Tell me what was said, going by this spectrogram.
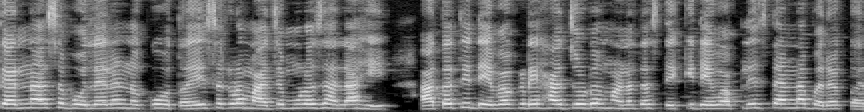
त्यांना असं बोलायला नको होतं. हे सगळं माझ्यामुळं झालं आहे. आता ती देवाकडे हात जोडून म्हणत असते की देवा प्लीज त्यांना बरं कर.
